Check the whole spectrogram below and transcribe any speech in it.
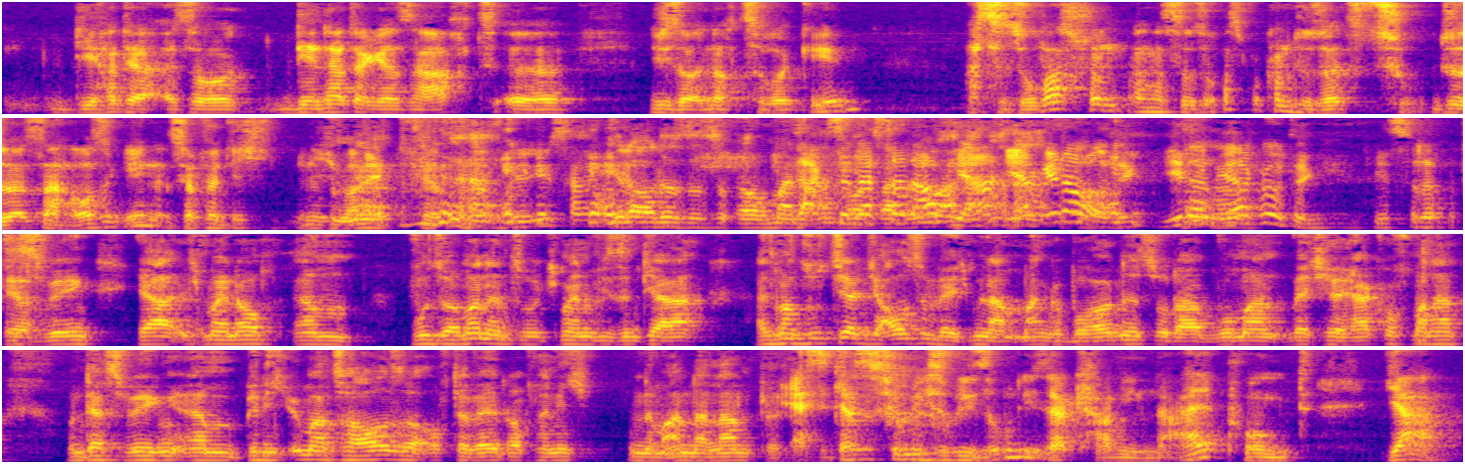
die hat er, also den hat er gesagt, äh, die sollen noch zurückgehen. Hast du sowas schon, hast du sowas bekommen? Du sollst zu, du sollst nach Hause gehen, ist ja für dich nicht weit. Genau, das ist auch meine Sagst du das Antwort dann auch? Ja, ja, genau. Jeder, ja gut, dann gehst du da. Deswegen, ja, ich meine auch, ähm, wo soll man denn zurück? Ich meine, wir sind ja, also man sucht sich ja nicht aus, in welchem Land man geboren ist oder wo man, welche Herkunft man hat. Und deswegen ähm, bin ich immer zu Hause auf der Welt, auch wenn ich in einem anderen Land bin. Also das ist für mich sowieso dieser Kardinalpunkt. Ja,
